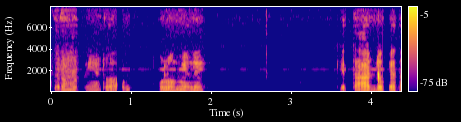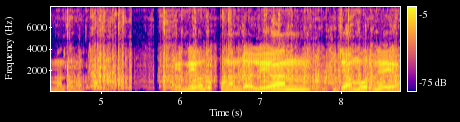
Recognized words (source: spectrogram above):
Kurang lebihnya 20 mili. Kita aduk ya teman-teman. Ini untuk pengendalian jamurnya ya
